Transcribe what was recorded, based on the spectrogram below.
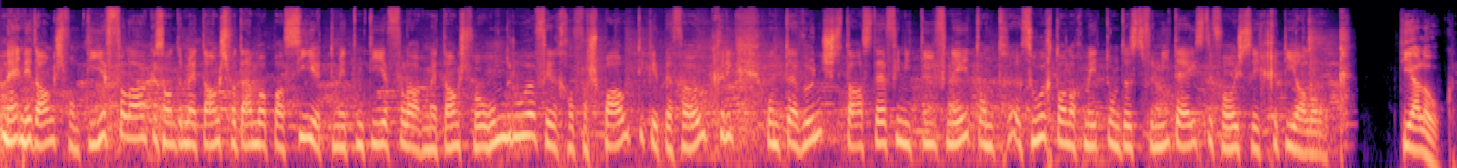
Man hat nicht Angst vor dem Tiefenlager, sondern man hat Angst vor dem, was passiert mit dem Tiefenlager. Man hat Angst vor Unruhe, vielleicht auch Verspaltung in der Bevölkerung und er wünscht das definitiv nicht und sucht auch noch mit, um das zu vermeiden. Eines davon ist sicher Dialog. Dialog.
